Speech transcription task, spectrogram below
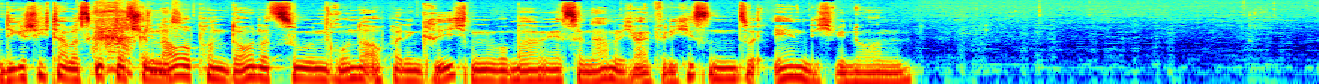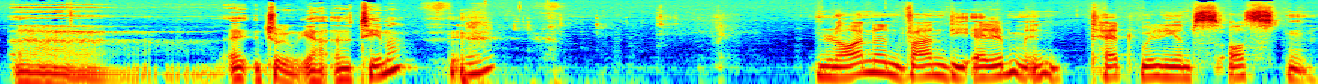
die Geschichte, aber es gibt Ah, das stimmt. genaue Pendant dazu im Grunde auch bei den Griechen, wobei mir jetzt der Name nicht einfällt. Die hießen so ähnlich wie Nornen. Äh, Entschuldigung, ja, äh, Thema? Nornen waren die Elben in Ted Williams Osten.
